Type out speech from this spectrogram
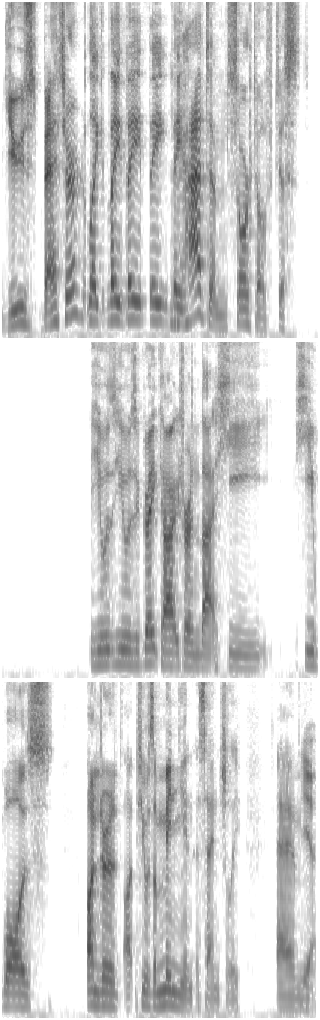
used better. Like they they they they had him sort of just. He was he was a great character in that he he was under uh, he was a minion essentially. Um, Yeah.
